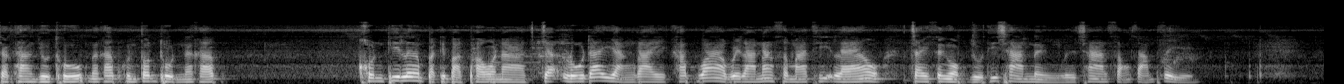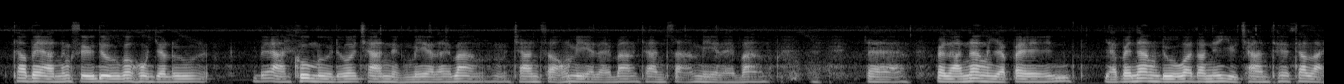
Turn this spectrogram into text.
จากทาง YouTube นะครับ คุณต้นทุนนะครับ คนที่เริ่มปฏิบัติภาวนาจะรู้ได้อย่างไรครับว่าเวลานั่งสมาธิแล้วใจสงบอยู่ที่ฌานหนึ่งหรือฌานสองสามสี่ถ้าไปอ่านหนังสือดูก็คงจะรู้ไปอ่านคู่มือดูว่าฌานหนึ่งมีอะไรบ้างฌานสองมีอะไรบ้างฌานสามมีอะไรบ้าง แต่เวลานั่งอย่าไป อย่าไปนั่งดูว่าตอนนี้อยู่ฌานเท่าไหร่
